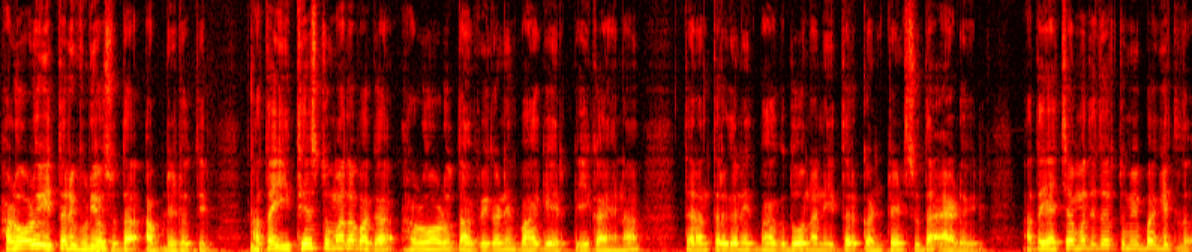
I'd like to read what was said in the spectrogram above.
हळूहळू इतर व्हिडिओसुद्धा अपडेट होतील. आता इथेच तुम्हाला बघा हळूहळू दहावी गणित भाग एक आहे ना? त्यानंतर गणित भाग दोन आणि इतर कंटेंटसुद्धा ॲड होईल. आता याच्यामध्ये जर तुम्ही बघितलं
